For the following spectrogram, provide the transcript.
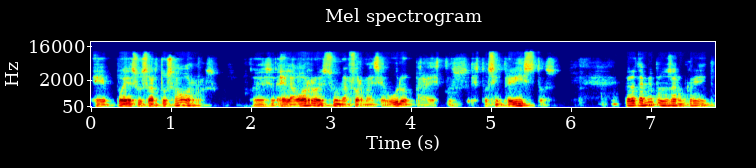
eh, puedes usar tus ahorros. Entonces, el ahorro es una forma de seguro para estos, estos imprevistos. Pero también puedes usar un crédito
